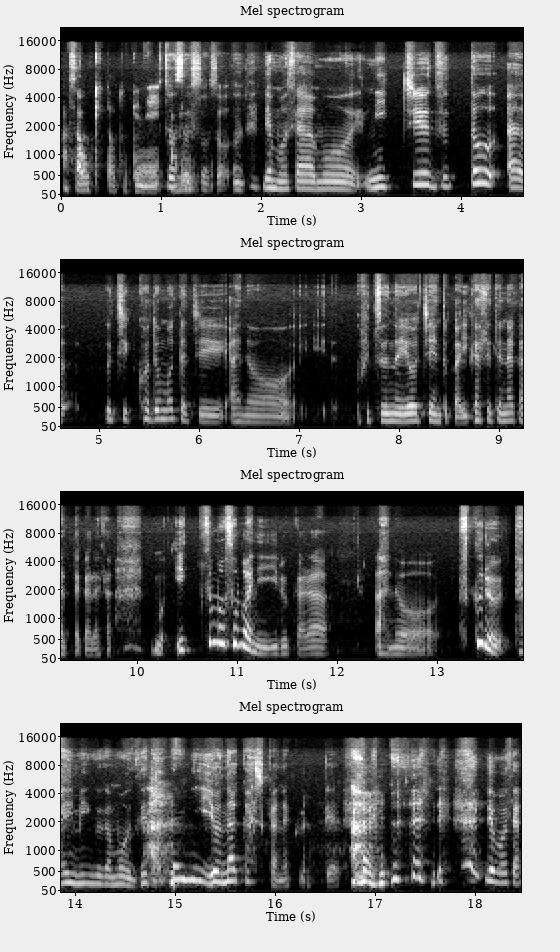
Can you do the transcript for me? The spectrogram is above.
朝起きた時に。そうそうそうそう、うん、でもさもう日中ずっとあうち子供たちあの普通の幼稚園とか行かせてなかったからさもういっつもそばにいるからあの作るタイミングがもう絶対に夜中しかなくって。はい。ででもさ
